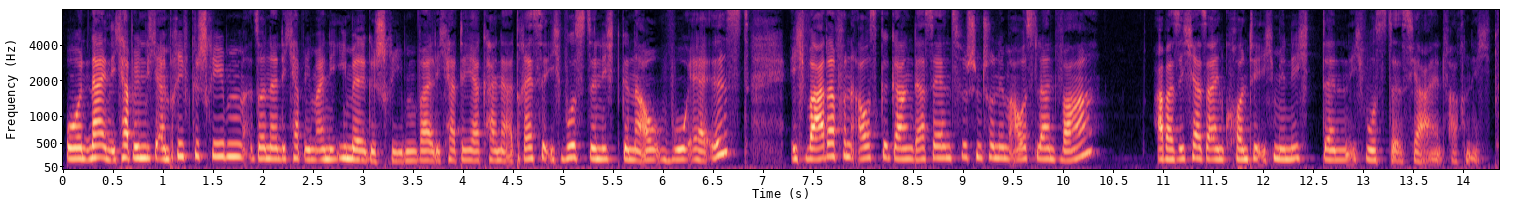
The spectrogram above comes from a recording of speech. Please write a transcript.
Und nein, ich habe ihm nicht einen Brief geschrieben, sondern ich habe ihm eine E-Mail geschrieben, weil ich hatte ja keine Adresse. Ich wusste nicht genau, wo er ist. Ich war davon ausgegangen, dass er inzwischen schon im Ausland war. Aber sicher sein konnte ich mir nicht, denn ich wusste es ja einfach nicht.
